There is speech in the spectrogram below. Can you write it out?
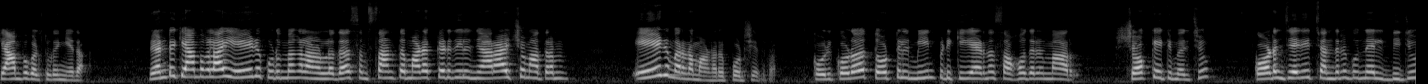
ക്യാമ്പുകൾ തുടങ്ങിയത്. രണ്ട് ക്യാമ്പുകളായി ഏഴ് കുടുംബങ്ങളാണുള്ളത്. സംസ്ഥാനത്ത് മഴക്കെടുതിയിൽ ഞായറാഴ്ച മാത്രം ഏഴ് മരണമാണ് റിപ്പോർട്ട് ചെയ്തത്. കോഴിക്കോട് തോട്ടിൽ മീൻ പിടിക്കുകയായിരുന്ന സഹോദരന്മാർ ഷോക്കേറ്റ് മരിച്ചു. കോടഞ്ചേരി ചന്ദ്രൻകുന്നേൽ ബിജു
